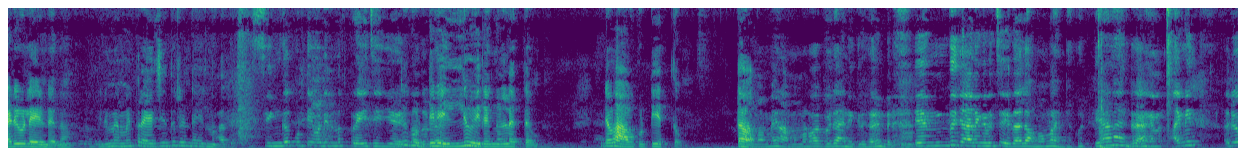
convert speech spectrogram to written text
അടിപൊളിയായിട്ടുണ്ടായിരുന്നോ? പിന്നെ മെമ്മി പ്രേ ചെയ്തിട്ടുണ്ടായിരുന്നു. സിംഗക്കുട്ടി ഇവിടെ ഇരുന്ന് പ്രേ ചെയ്യുമായിരുന്നു കുട്ടി വലിയ ഉയരങ്ങളിലെത്തും. എന്റെ വാവക്കുട്ടി എത്തും. അമ്മമ്മ അമ്മമ്മയുടെ വക ഒരു അനുഗ്രഹം ഉണ്ട് എന്ത് ഞാനിങ്ങനെ ചെയ്താലും അമ്മമ്മ എന്റെ കുട്ടിയാണ് എന്റെ അങ്ങനെ ഐ മീൻ ഒരു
